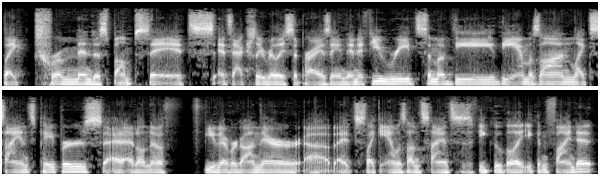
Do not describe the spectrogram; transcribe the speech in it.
Like tremendous bumps. It's it's actually really surprising. And if you read some of the the Amazon like science papers, I, I don't know if you've ever gone there. Uh, it's like Amazon Sciences. If you Google it, you can find it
